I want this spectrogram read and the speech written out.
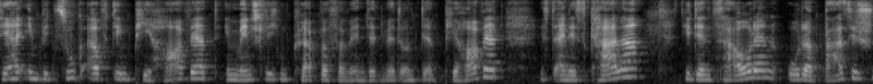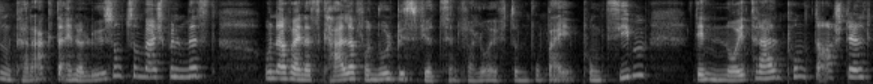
der in Bezug auf den pH-Wert im menschlichen Körper verwendet wird. Und der pH-Wert ist eine Skala, die den sauren oder basischen Charakter einer Lösung zum Beispiel misst und auf einer Skala von 0 bis 14 verläuft. Und wobei Punkt 7 den neutralen Punkt darstellt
